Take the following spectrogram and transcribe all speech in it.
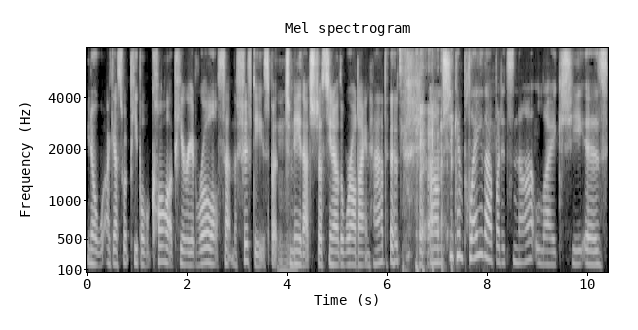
you know, I guess what people would call a period role set in the 50s. But mm-hmm. to me, that's just, you know, the world I inhabit. um, she can play that, but it's not like she is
